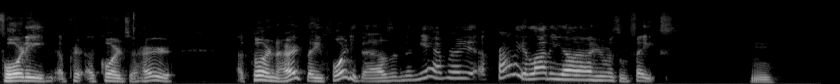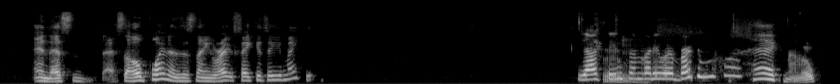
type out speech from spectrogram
forty according to her. According to her thing, forty thousand. Then yeah, bro, probably a lot of y'all out here with some fakes. Hmm. And that's that's the whole point of this thing, right? Fake it till you make it. Y'all True. seen somebody with a Birkin before? Heck no. Nope.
